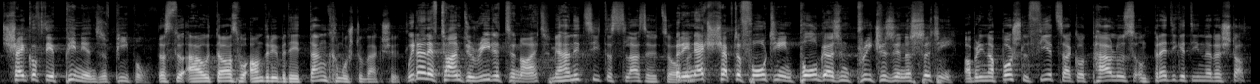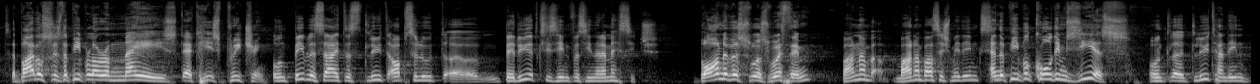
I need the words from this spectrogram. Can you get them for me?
shake off the opinions of people. Dass du auch das, was andere über dich denken, musst du wegschütteln. We don't have time to read it tonight, Wir haben nicht Zeit, das zu lesen heute but in Abend. Acts chapter 14, Paul goes and preaches in a city. Aber in Apostel 14 geht Paulus und predigt in einer Stadt. The Bible says the people are amazed at his preaching. Und die Bibel sagt, dass die Leute absolut äh, berührt waren von seiner Message. Barnabas was with him, Barnabas ist mit ihm and the people called him Zeus. und äh, die Leute haben ihn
